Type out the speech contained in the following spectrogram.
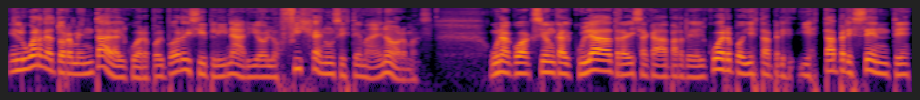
En lugar de atormentar al cuerpo, el poder disciplinario lo fija en un sistema de normas. Una coacción calculada atraviesa cada parte del cuerpo y está, y está, presente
